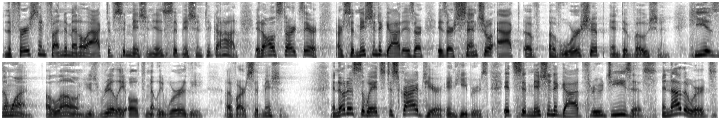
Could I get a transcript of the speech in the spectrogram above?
And the first and fundamental act of submission is submission to God. It all starts there. Our submission to God is our, is our central act of, of worship and devotion. He is the one alone who's really ultimately worthy of our submission. And notice the way it's described here in Hebrews. It's submission to God through Jesus. In other words,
